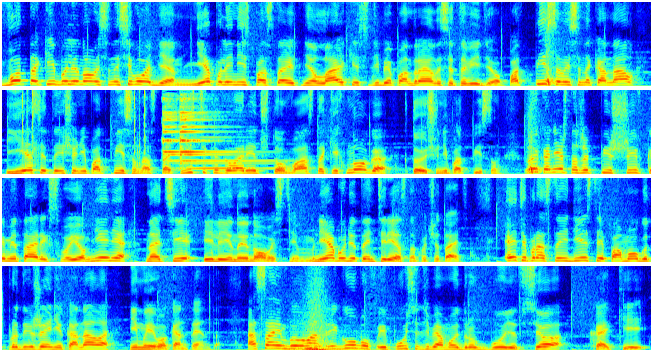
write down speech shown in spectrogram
Вот такие были новости на сегодня. Не поленись поставить мне лайк, если тебе понравилось это видео. Подписывайся на канал, если ты еще не подписан. А статистика говорит, что вас таких много, кто еще не подписан. Ну и, конечно же, пиши в комментариях свое мнение на те или иные новости. Мне будет интересно почитать. Эти простые действия помогут продвижению канала и моего контента. А с вами был Иван Трегубов, и пусть у тебя, мой друг, будет все хоккей.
